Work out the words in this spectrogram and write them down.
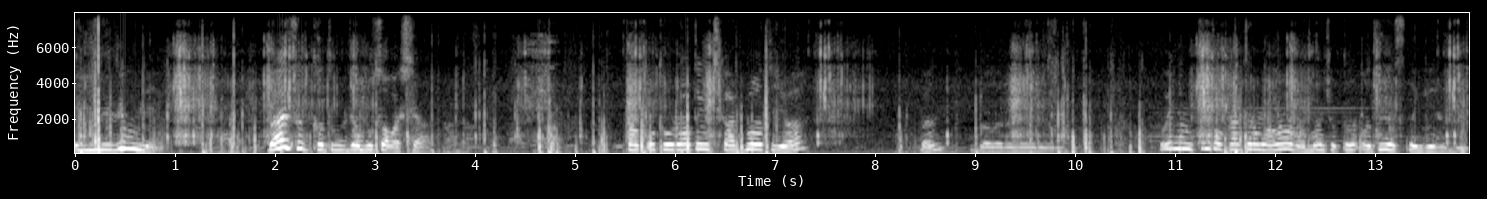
ellerimle ben sana katılacağım o savaşa. Bak o tornadoyu çıkartma atıyor. Ben buralarına. Bu benim bütün topraklarımı alamadan ben çoktan Atina'sına girdim.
